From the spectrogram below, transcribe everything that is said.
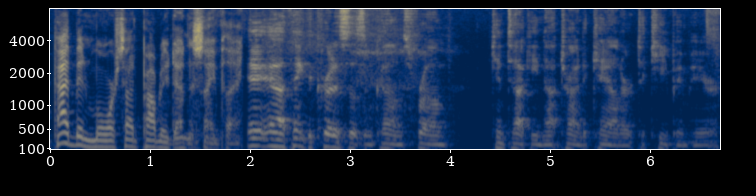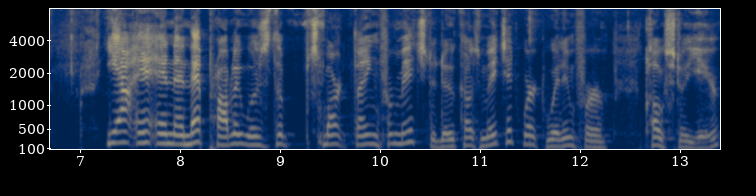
If I'd been Morriss, I'd probably done the same thing. And, and I think the criticism comes from Kentucky not trying to counter to keep him here. Yeah, and, and that probably was the smart thing for Mitch to do because Mitch had worked with him for close to a year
